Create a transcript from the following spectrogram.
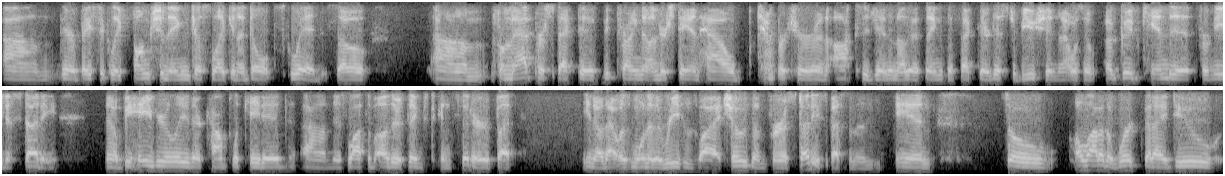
um, they're basically functioning just like an adult squid. So, um, from that perspective, trying to understand how temperature and oxygen and other things affect their distribution, that was a, a good candidate for me to study. Now, behaviorally, they're complicated. Um, there's lots of other things to consider, but you know that was one of the reasons why I chose them for a study specimen. And so a lot of the work that I do,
